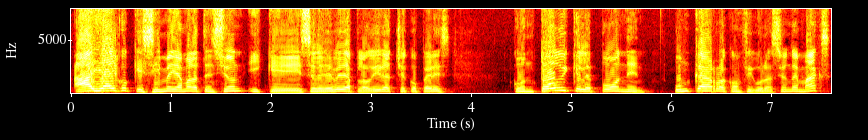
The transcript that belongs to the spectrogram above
Hay algo que sí me llama la atención y que se le debe de aplaudir a Checo Pérez. Con todo y que le ponen un carro a configuración de Max,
